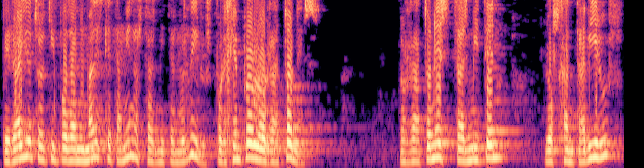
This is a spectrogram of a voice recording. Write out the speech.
Pero hay otro tipo de animales que también nos transmiten los virus. Por ejemplo, los ratones. Los ratones transmiten los hantavirus,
